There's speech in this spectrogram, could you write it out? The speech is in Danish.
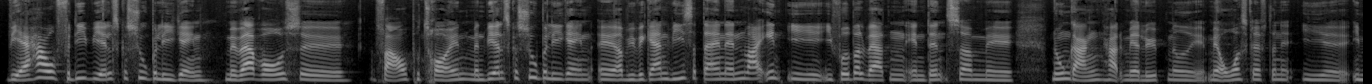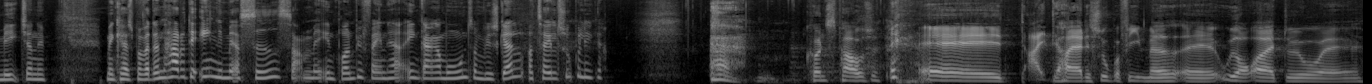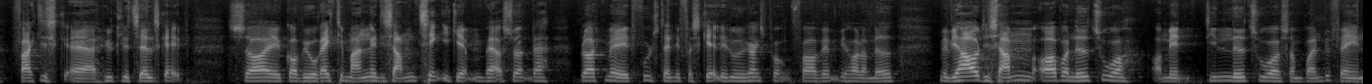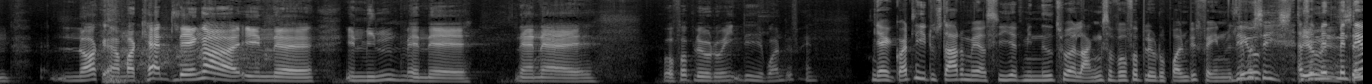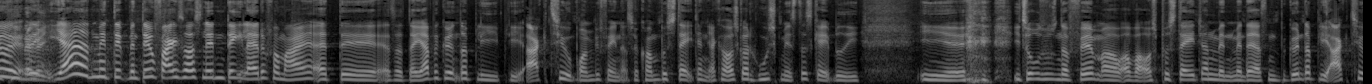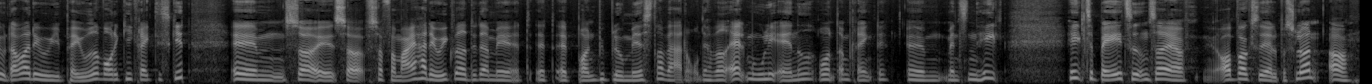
Vi er her jo, fordi vi elsker Superligaen med hver vores øh, farve på trøjen. Men vi elsker Superligaen, øh, og vi vil gerne vise, at der er en anden vej ind i, i fodboldverdenen, end den, som øh, nogle gange har det med at løbe med, øh, med overskrifterne i, øh, i medierne. Men Kasper, hvordan har du det egentlig med at sidde sammen med en Brøndby-fan her en gang om ugen, som vi skal, og tale Superliga? kunstpause. øh, nej, det har jeg det super fint med. Øh, Udover at du jo øh, faktisk er hyggeligt selskab, så øh, går vi jo rigtig mange af de samme ting igennem hver søndag, blot med et fuldstændig forskelligt udgangspunkt for, hvem vi holder med. Men vi har jo de samme op- og nedture, og men dine nedture som Brøndby-fan nok er markant længere end, øh, end mine, men øh, Nana, hvorfor blev du egentlig Brøndby-fan? Jeg kan godt lide, at du starter med at sige, at min nedtur er lange, så hvorfor blev du Brøndby-fan? Men Lige det er præcis. Jo, altså, det er men, men, det er jo, ja, men det, men det er jo faktisk også lidt en del af det for mig, at øh, altså, da jeg begyndte at blive, blive aktiv Brøndby-fan, altså komme på stadion, jeg kan også godt huske mesterskabet i, i, øh, i 2005 og, og var også på stadion, men, men da jeg sådan begyndte at blive aktiv, der var det jo i perioder, hvor det gik rigtig skidt. Øhm, så, øh, så, så for mig har det jo ikke været det der med, at, at, at Brøndby blev mestre hvert år. Det har været alt muligt andet rundt omkring det. Øhm, men sådan helt helt tilbage i tiden, så er jeg opvokset i Alberslund, og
